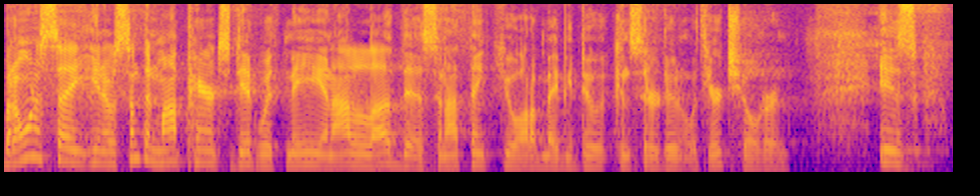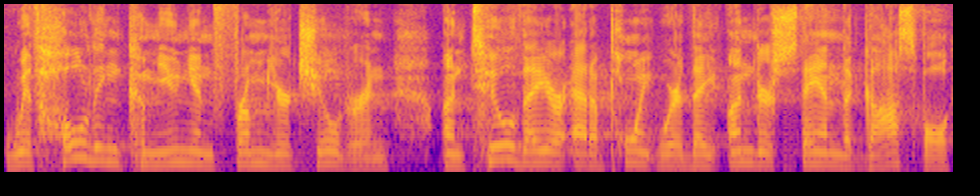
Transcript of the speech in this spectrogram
But I want to say, you know, something my parents did with me, and I love this, and I think you ought to maybe do it, consider doing it with your children is withholding communion from your children until they are at a point where they understand the gospel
